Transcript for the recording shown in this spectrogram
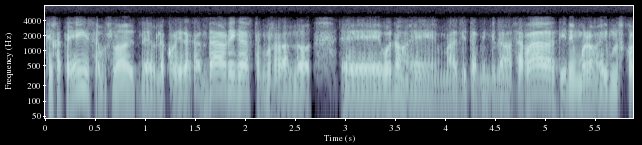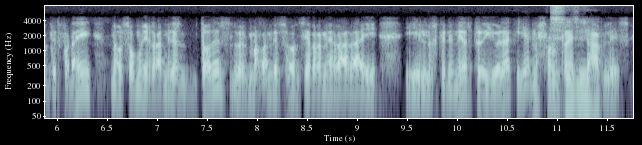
Fíjate, ahí estamos hablando de la Corrida Cantábrica, estamos hablando, eh, bueno, eh, Madrid también tiene una cerrada, tienen, bueno, hay unos cuantes por ahí, no son muy grandes todos, los más grandes son Sierra Nevada y, y los Pirineos, pero yo verdad que ya no son sí, rentables. Sí.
